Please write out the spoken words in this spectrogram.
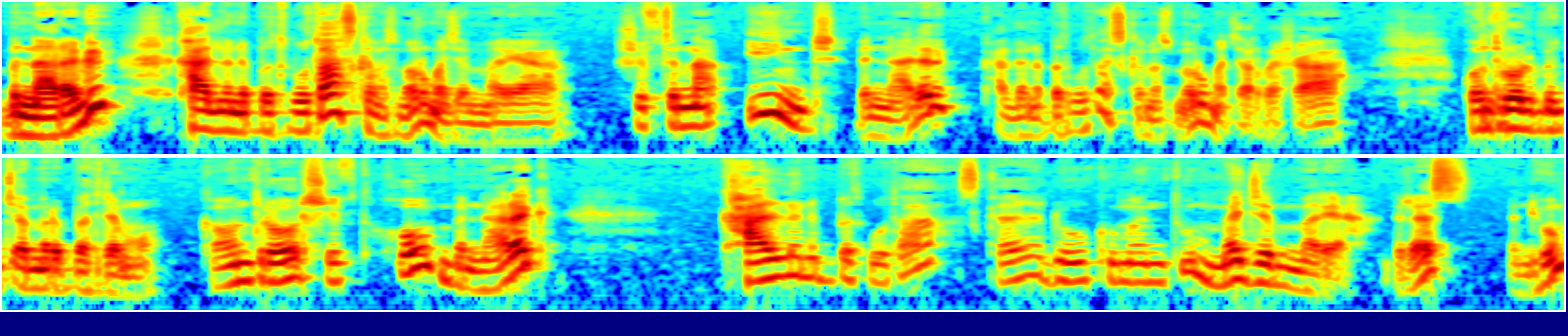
ብናደርግ ካለንበት ቦታ እስከ መስመሩ መጀመሪያ፣ Shift እና End ብናደርግ ካለንበት ቦታ እስከ መስመሩ መጨረሻ፣ Control ብንጨምርበት ደግሞ Control Shift Home ብናደርግ ካለንበት ቦታ እስከ document ኡ መጀመሪያ ድረስ እንዲሁም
